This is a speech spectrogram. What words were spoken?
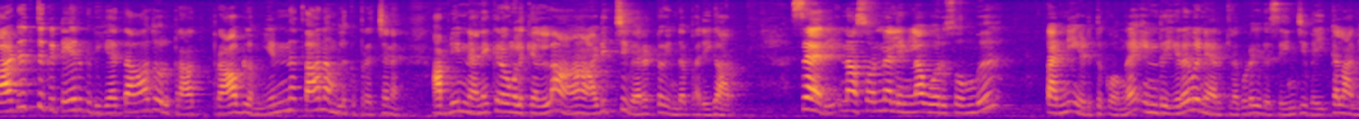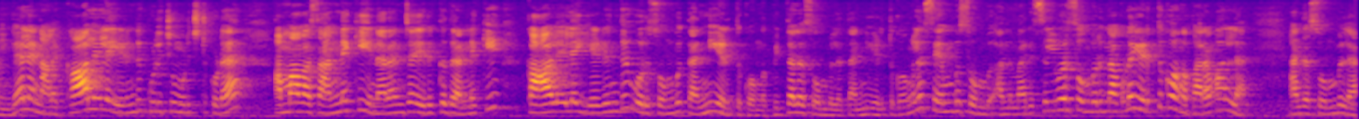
தடுத்துக்கிட்டே இருக்குது. ஏதாவது ஒரு ப்ரா ப்ராப்ளம். என்னத்தான் நம்மளுக்கு பிரச்சனை? அப்படின்னு நினைக்கிறவங்களுக்கெல்லாம் அடித்து விரட்டும் இந்த பரிகாரம். சரி நான் சொன்னேன் இல்லைங்களா? ஒரு சொம்பு தண்ணி எடுத்துக்கோங்க. இன்று இரவு நேரத்தில் கூட இதை செஞ்சு வைக்கலாம் நீங்கள் இல்லை நாளைக்கு காலையில் எழுந்து குளித்து முடிச்சுட்டு கூட அமாவாசை அன்னைக்கு நிறைஞ்ச இருக்குது அன்னைக்கு காலையில் எழுந்து ஒரு சொம்பு தண்ணி எடுத்துக்கோங்க. பித்தளை சொம்பில் தண்ணி எடுத்துக்கோங்கள செம்பு சொம்பு அந்த மாதிரி சில்வர் சொம்பு இருந்தால் கூட எடுத்துக்கோங்க. பரவாயில்ல. அந்த சொம்பில்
